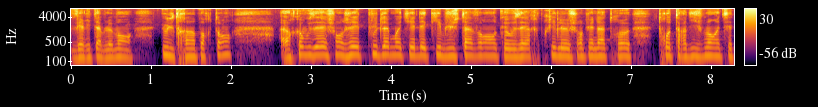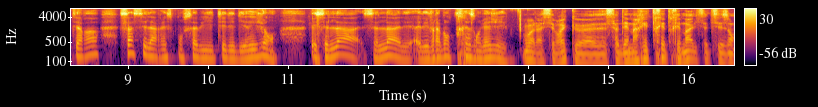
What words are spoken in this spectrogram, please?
véritablement ultra important. Alors quand vous avez changé plus de la moitié de l'équipe juste avant, que vous avez repris le championnat trop, trop tardivement, etc. Ça, c'est la responsabilité des dirigeants. Et celle-là, celle-là, elle, elle, est vraiment très engagée. Voilà, c'est vrai que euh, ça démarrait très très mal cette saison.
